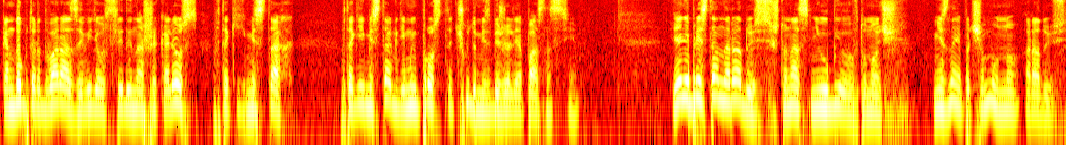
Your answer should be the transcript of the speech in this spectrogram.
Кондуктор два раза видел следы наших колес в таких местах, в таких местах, где мы просто чудом избежали опасности. Я непрестанно радуюсь, что нас не убило в ту ночь. Не знаю почему, но радуюсь.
